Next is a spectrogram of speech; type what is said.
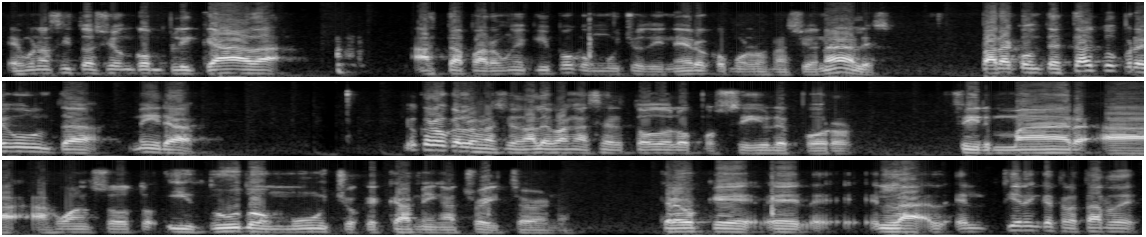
es una situación complicada hasta para un equipo con mucho dinero como los nacionales. Para contestar tu pregunta, mira, yo creo que los nacionales van a hacer todo lo posible por firmar a, a Juan Soto y dudo mucho que cambien a Trey Turner creo que eh, tienen que tratar de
